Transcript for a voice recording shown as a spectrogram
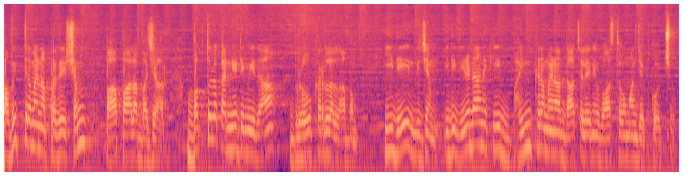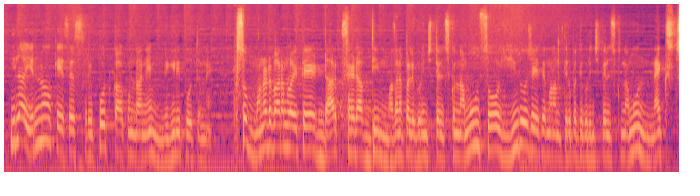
పవిత్రమైన ప్రదేశం పాపాల బజార్. భక్తుల కన్నిటి మీద బ్రోకర్ల లాభం. ఇదే నిజం. ఇది వినడానికి భయంకరమైన దాచలేని వాస్తవం అని చెప్పుకోవచ్చు. ఇలా ఎన్నో కేసెస్ రిపోర్ట్ కాకుండానే మిగిలిపోతున్నాయి. సో మొన్నటి వారంలో అయితే dark side of the Madanapalle గురించి తెలుసుకున్నాము. సో ఈ రోజు అయితే మనం తిరుపతి గురించి తెలుసుకున్నాము. నెక్స్ట్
